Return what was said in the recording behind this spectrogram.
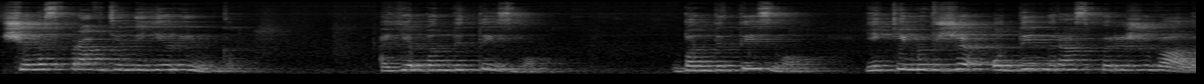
що насправді не є ринком, а є бандитизмом. Бандитизмом, який ми вже один раз переживали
